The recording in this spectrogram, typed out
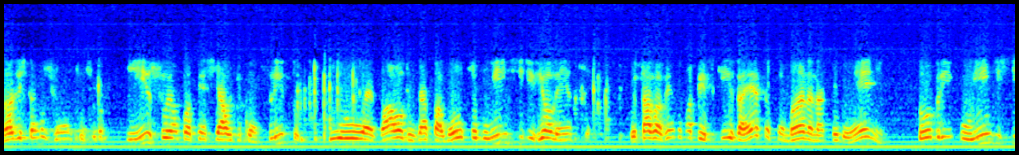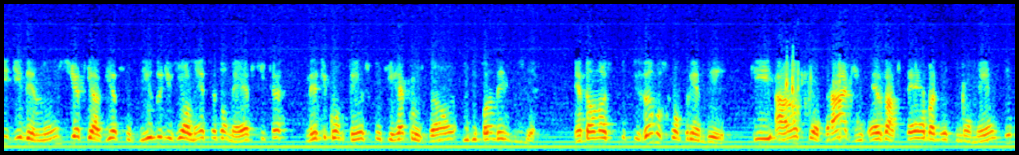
nós estamos juntos. E isso é um potencial de conflito e o Evaldo já falou sobre o índice de violência. Eu estava vendo uma pesquisa essa semana na CBN sobre o índice de denúncia que havia subido de violência doméstica nesse contexto de reclusão e de pandemia. Então, nós precisamos compreender que a ansiedade exacerba nesse momento,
